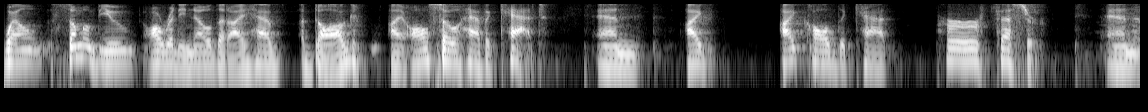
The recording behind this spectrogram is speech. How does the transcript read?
Well, some of you already know that I have a dog. I also have a cat, and I, I called the cat Professor. And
